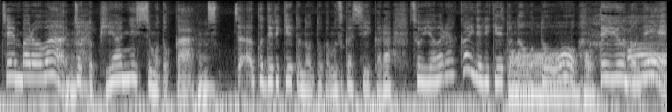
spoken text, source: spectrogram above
チェンバロはちょっとピアニッ下とか、ちっちゃくデリケートな音が難しいから、そういう柔らかいデリケートな音をっていうので、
